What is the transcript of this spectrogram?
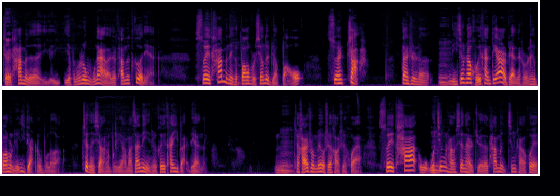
这是他们的也也不能说无奈吧，就是他们的特点。所以他们那个包袱相对比较薄，虽然炸。但是呢，嗯，你经常回看第二遍的时候，那个包袱你就一点都不乐了。这跟相声不一样，马三立你是可以看一百遍的。嗯，这还是说没有谁好谁坏。所以他，我我经常现在是觉得他们经常会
